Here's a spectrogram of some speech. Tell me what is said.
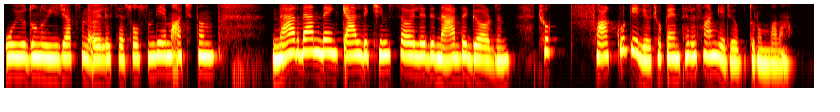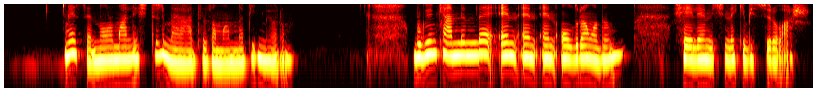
uyudun, uyuyacaksın öyle ses olsun diye mi açtın? Nereden denk geldi, kim söyledi, nerede gördün? Çok farklı geliyor, çok enteresan geliyor bu durum bana. Neyse normalleştiririm herhalde zamanla bilmiyorum. Bugün kendimde en en en olduramadığım şeylerin içindeki bir sürü var.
